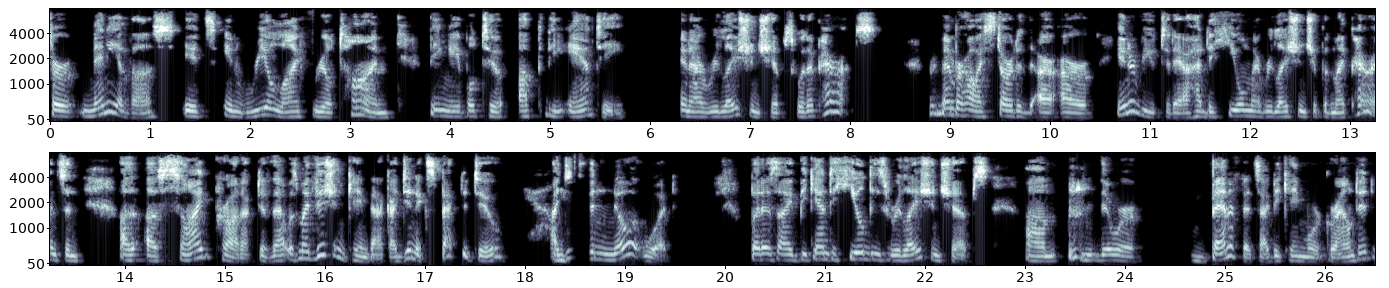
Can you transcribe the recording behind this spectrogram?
for many of us, it's in real life, real time, being able to up the ante in our relationships with our parents. Remember how I started our, our interview today? I had to heal my relationship with my parents and a, a, side product of that was my vision came back. I didn't expect it to. Yeah. I didn't even know it would. But as I began to heal these relationships, um, there were benefits. I became more grounded.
